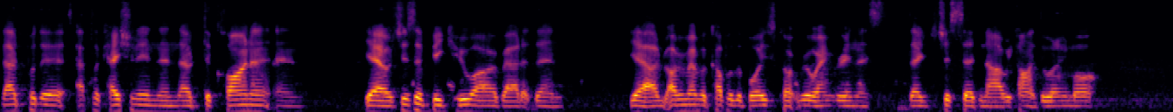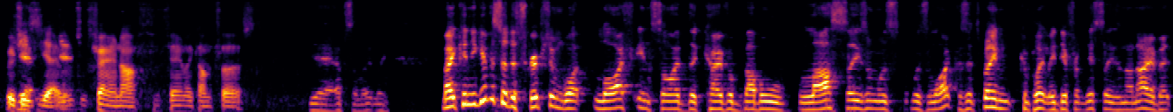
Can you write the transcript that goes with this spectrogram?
they'd put the application in and they'd decline it, and yeah, it was just a big hoo-ha about it. Then, yeah, I, I, remember a couple of the boys got real angry and they they just said, "No, nah, we can't do it anymore," which yeah. is yeah, yeah, which is fair enough. Family come first. Yeah, absolutely. Mate, can you give us a description what life inside the COVID bubble last season was was like? Because it's been completely different this season, I know, but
